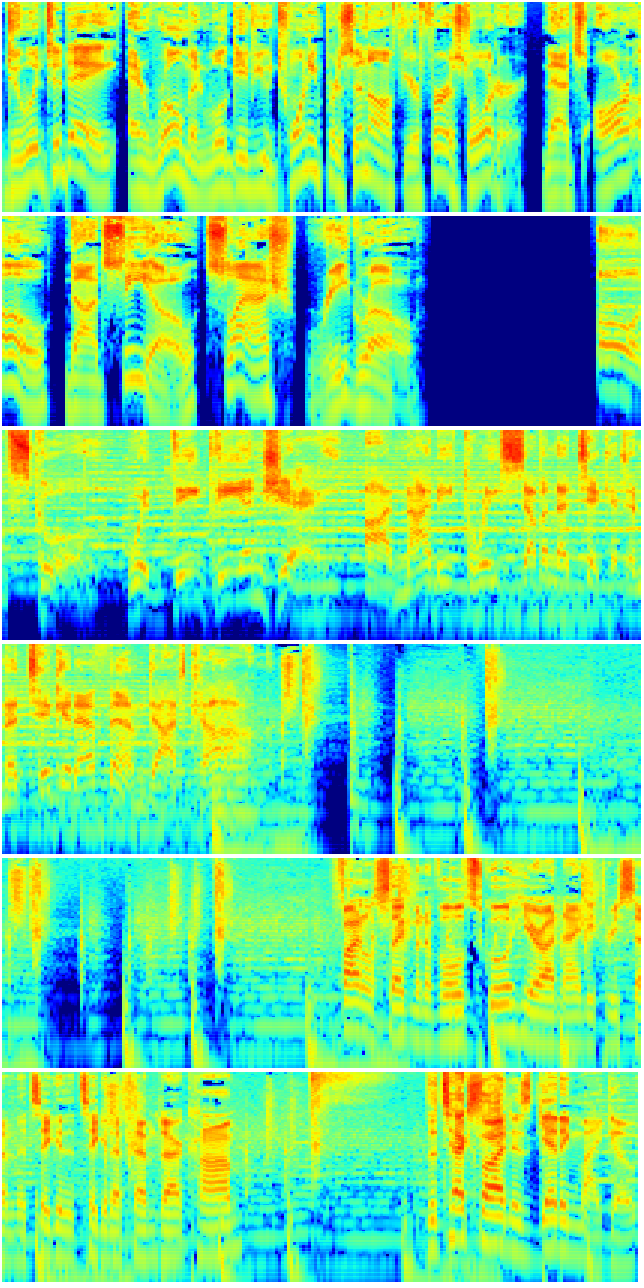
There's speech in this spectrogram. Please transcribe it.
Do it today, and Roman will give you 20% off your first order. That's ro.co slash regrow. Old School with DP and J on 93.7 The Ticket and theticketfm.com. Final segment of Old School here on 93.7 The Ticket, theticketfm.com. The text line is getting my goat.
